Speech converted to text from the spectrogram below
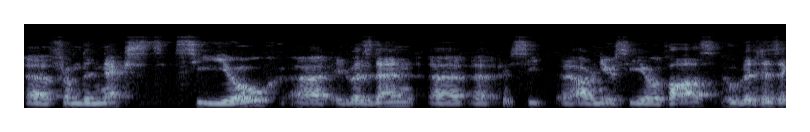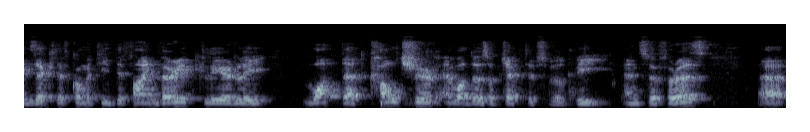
uh, from the next CEO. Uh, it was then uh, uh, C- uh, our new CEO, Vas, who, with his executive committee, defined very clearly what that culture and what those objectives will be. And so for us, uh,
